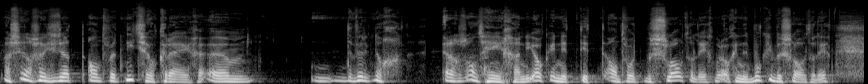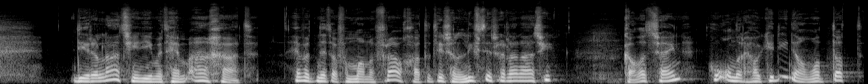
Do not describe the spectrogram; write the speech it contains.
Maar zelfs als je dat antwoord niet zou krijgen, um, dan wil ik nog ergens anders heen gaan, die ook in dit, dit antwoord besloten ligt, maar ook in het boekje besloten ligt. Die relatie die je met hem aangaat, hebben we het net over man en vrouw gehad. Het is een liefdesrelatie. Kan het zijn? Hoe onderhoud je die dan? Want dat,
